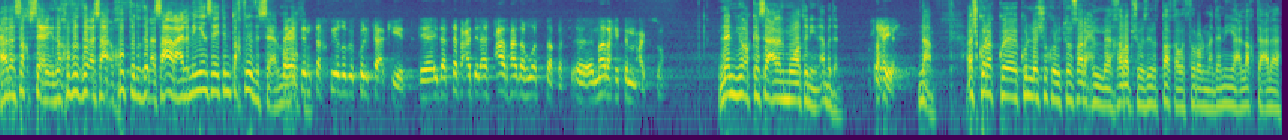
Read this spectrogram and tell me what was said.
هذا سقف سعري. إذا خفضت الأسعار خفضت الأسعار عالميا سيتم تخفيض السعر. سيتم تخفيضه بكل تأكيد. إذا ارتفعت الأسعار هذا هو السقف. ما راح يتم عكسه. لن يعكس على المواطنين ابدا. صحيح. نعم. أشكرك كل الشكر دكتور صالح الخرابش وزير الطاقة والثروه المعدنيه علقت على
